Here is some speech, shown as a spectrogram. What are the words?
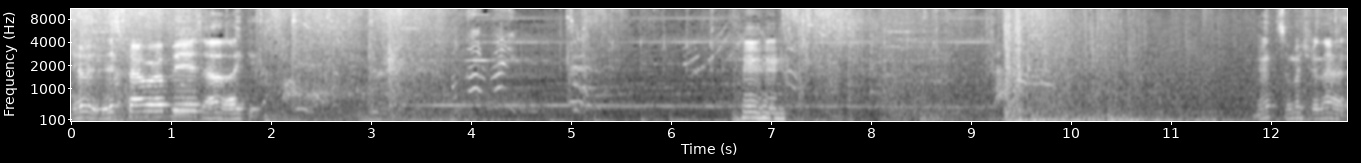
You know what this power up is? I like it. yeah, so much for that.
